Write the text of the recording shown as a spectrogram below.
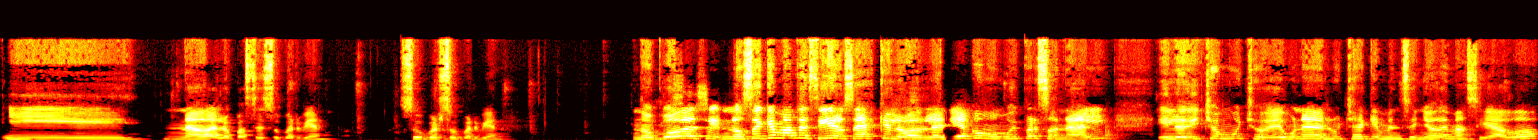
Y nada, lo pasé súper bien, súper, súper bien. No puedo decir, no sé qué más decir, o sea, es que lo hablaría como muy personal y lo he dicho mucho, es una lucha que me enseñó demasiado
